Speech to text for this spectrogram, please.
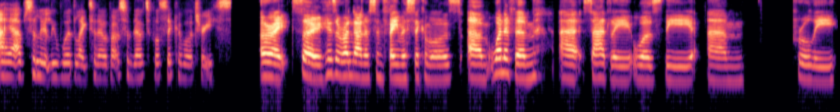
I absolutely would like to know about some notable sycamore trees. All right, so here's a rundown of some famous sycamores. Um, one of them, uh, sadly, was the um, cruelly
